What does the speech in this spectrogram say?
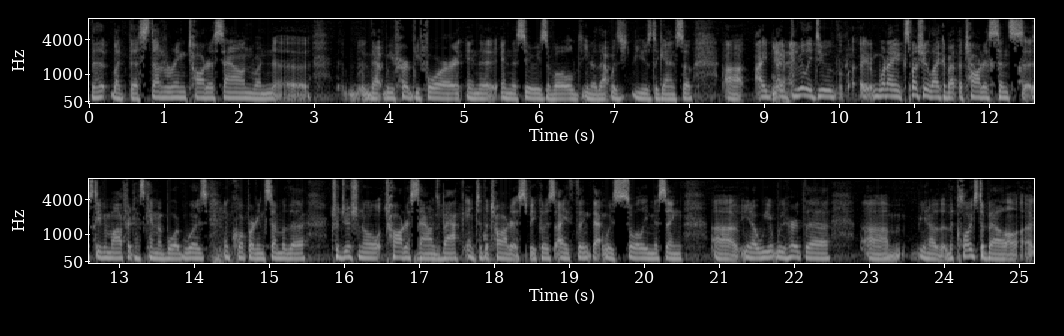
the like the stuttering TARDIS sound when uh, that we've heard before in the in the series of old. You know that was used again. So uh, I, I really do what I especially like about the TARDIS since uh, Steven Moffat has came aboard was incorporating some of the traditional TARDIS sounds back into the TARDIS because I think that was sorely missing. Uh, you know we we heard the um, you know, the, the cloister bell uh,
